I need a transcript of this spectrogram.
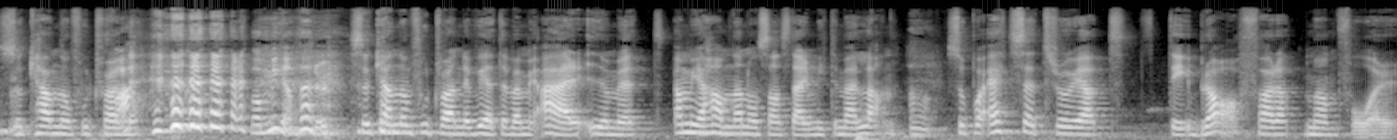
så kan de fortfarande... Vad menar du? så kan de fortfarande veta vem jag är i och med att ja, men jag hamnar någonstans där mittemellan. Så på ett sätt tror jag att det är bra för att man får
